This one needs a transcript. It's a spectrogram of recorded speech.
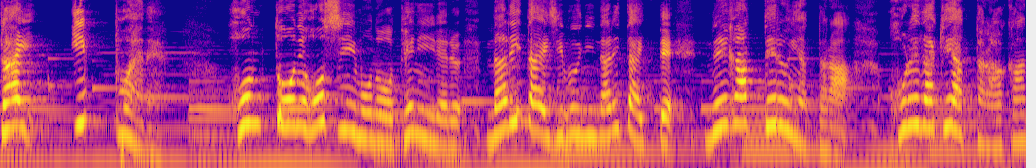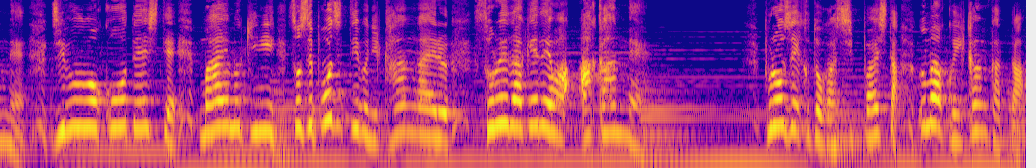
第一歩やねん。本当に欲しいものを手に入れるなりたい自分になりたいって願ってるんやったらこれだけやったらあかんねん。自分を肯定して前向きにそしてポジティブに考えるそれだけではあかんねん。プロジェクトが失敗したうまくいかんかった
